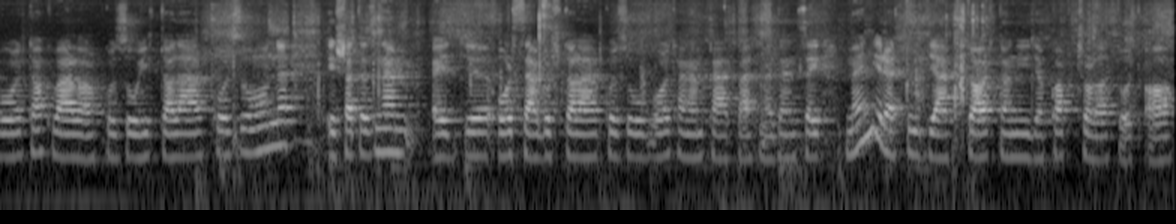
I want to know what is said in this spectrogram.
voltak vállalkozói találkozón, és hát ez nem egy országos találkozó volt, hanem Kárpát-medencei. Mennyire tudják tartani így a kapcsolatot a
